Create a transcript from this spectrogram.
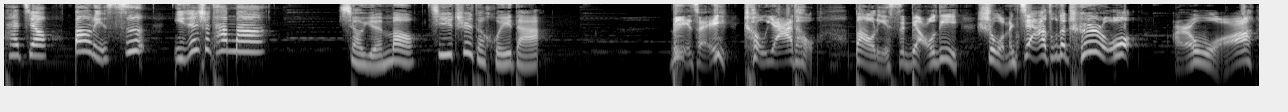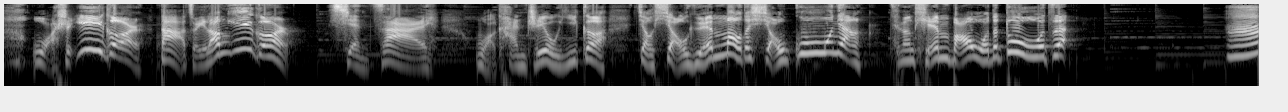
它叫鲍里斯，你认识它吗？小圆帽机智的回答：“闭嘴，臭丫头！鲍里斯表弟是我们家族的耻辱，而我，我是伊戈尔，大嘴狼伊戈尔。现在我看，只有一个叫小圆帽的小姑娘才能填饱我的肚子。”啊？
